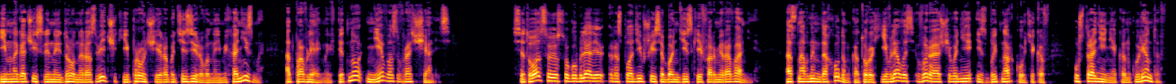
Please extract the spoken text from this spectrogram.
и многочисленные дроны-разведчики и прочие роботизированные механизмы, отправляемые в пятно, не возвращались. Ситуацию усугубляли расплодившиеся бандитские формирования, основным доходом которых являлось выращивание и сбыт наркотиков, устранение конкурентов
